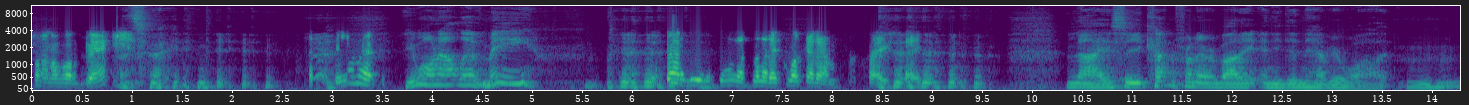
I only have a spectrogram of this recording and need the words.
son of a bitch. That's right. Damn it. he won't outlive me. He's got to be a diabetic. Look at him. Christ's sake. nice. So you cut in front of everybody and you didn't have your wallet. Mm-hmm.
